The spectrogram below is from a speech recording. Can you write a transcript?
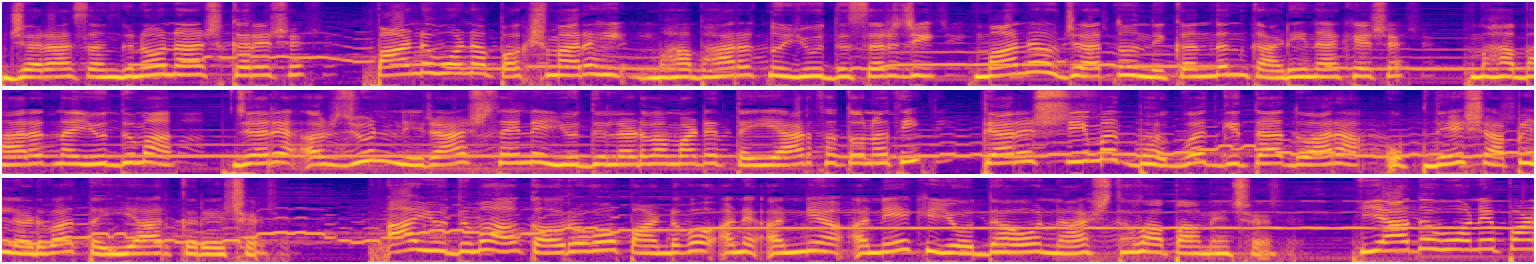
જરાસંઘનો નાશ કરે છે. પાંડવોના પક્ષમાં રહી મહાભારતનું યુદ્ધ સર્જી માનવ જાતનું નિકંદન કાઢી નાખે છે. મહાભારતના યુદ્ધમાં જ્યારે અર્જુન નિરાશ થઈને યુદ્ધ લડવા માટે તૈયાર થતો નથી, ત્યારે શ્રીમદ ભગવદ્ ગીતા દ્વારા ઉપદેશ આપી લડવા તૈયાર કરે છે. આ યુદ્ધમાં કૌરવો, પાંડવો અને અન્ય અનેક યોદ્ધાઓ નાશ થવા પામે છે. યાદવોને પણ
